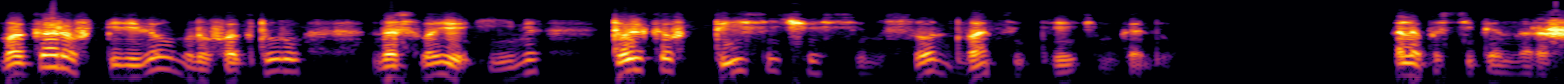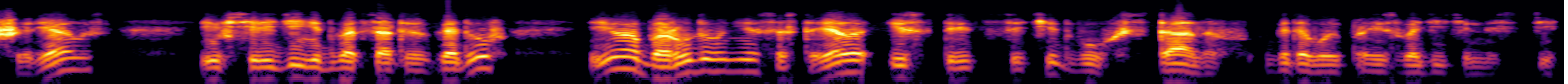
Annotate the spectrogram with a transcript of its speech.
Макаров перевел мануфактуру на свое имя только в 1723 году. Она постепенно расширялась, и в середине 20-х годов ее оборудование состояло из 32 станов годовой производительности,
